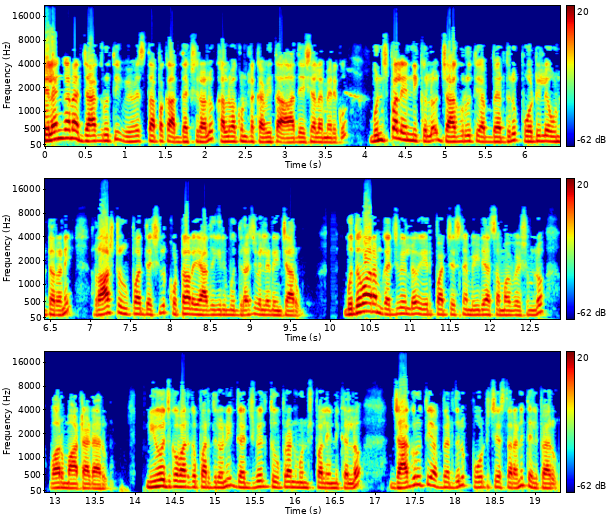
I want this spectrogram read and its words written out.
తెలంగాణ జాగృతి వ్యవస్థాపక అధ్యక్షురాలు కల్వకుంట్ల కవిత ఆదేశాల మేరకు మున్సిపల్ ఎన్నికల్లో జాగృతి అభ్యర్థులు పోటీలో ఉంటారని రాష్ట్ర ఉపాధ్యక్షులు కొట్టాల యాదగిరి ముద్రాజ్ వెల్లడించారు. బుధవారం గజ్వేల్లో ఏర్పాటు చేసిన మీడియా సమావేశంలో వారు మాట్లాడారు. నియోజకవర్గ పరిధిలోని గజ్వేల్ తూప్రాన్ మున్సిపల్ ఎన్నికల్లో జాగృతి అభ్యర్థులు పోటీ చేస్తారని తెలిపారు.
